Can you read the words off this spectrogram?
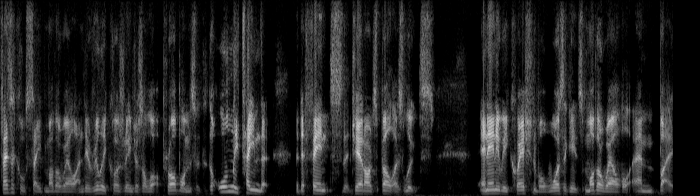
physical side Motherwell, and they really caused Rangers a lot of problems. The only time that the defence that Gerrard's built has looked in any way questionable was against Motherwell. Um, but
